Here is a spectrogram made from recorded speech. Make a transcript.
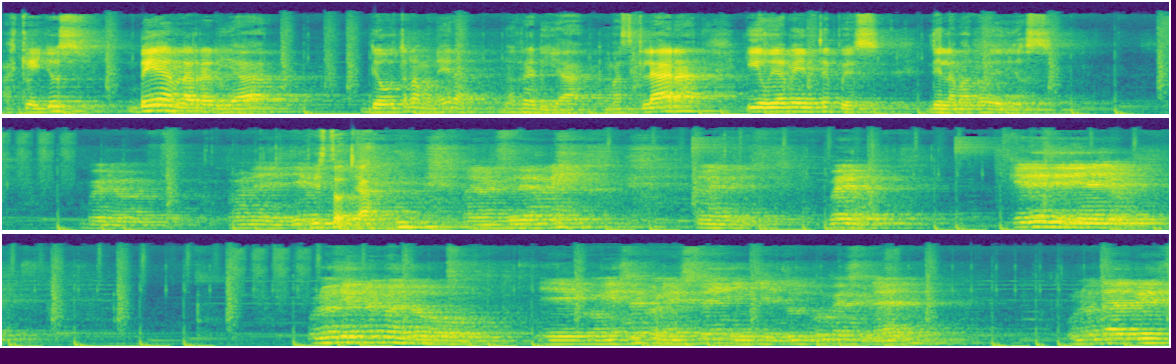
a que ellos vean la realidad de otra manera, una realidad más clara y obviamente pues de la mano de Dios. Bueno, tiempo. Listo, ya. Bueno, ¿qué les diría yo? Uno siempre cuando eh, comienza con esta inquietud vocacional, uno tal vez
